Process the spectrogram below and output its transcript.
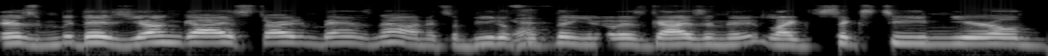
there's there's young guys starting bands now, and it's a beautiful yeah. thing. You know, there's guys in the like 16 year old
